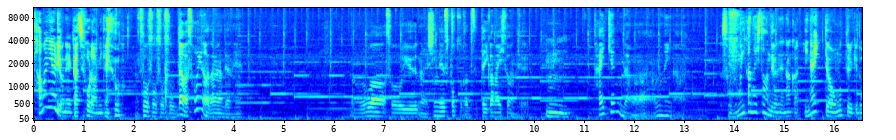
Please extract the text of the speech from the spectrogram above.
たまにあるよねガチホラーみたいなの。そうそうそうそう。だからそういうのがダメなんだよね俺はそういう心霊スポットとか絶対行かない人なんで。うん。体験談はあんまないな。そう俺も行かない人なんだよね。なんかいないっては思ってるけど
